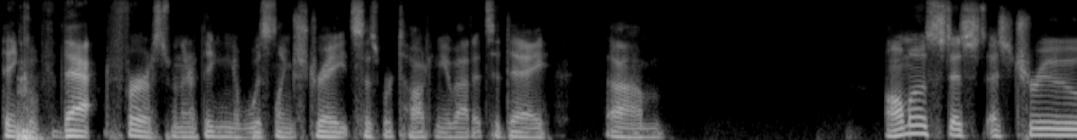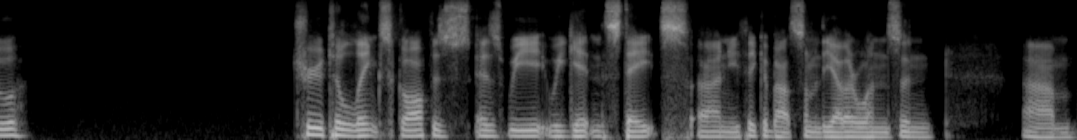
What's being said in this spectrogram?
think of that first when they're thinking of Whistling Straits as we're talking about it today. Um, almost as as true true to links golf as as we we get in the states uh, and you think about some of the other ones and um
